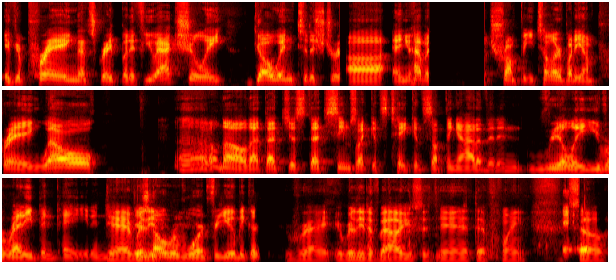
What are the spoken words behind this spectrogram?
if you're praying, that's great. But if you actually go into the street uh, and you have a trumpet, you tell everybody I'm praying. Well, I don't know. That that just that seems like it's taken something out of it, and really, you've already been paid, and Yeah, it there's no reward for you because Right. It really devalues it then at that point. So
